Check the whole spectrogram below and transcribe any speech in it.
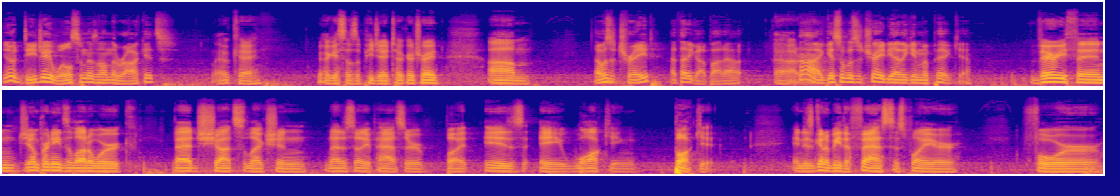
You know, DJ Wilson is on the Rockets. okay. I guess that was a PJ Tucker trade. Um, That was a trade. I thought he got bought out. uh, I don't Ah, know. I guess it was a trade. Yeah, they gave him a pick. Yeah. Very thin. Jumper needs a lot of work. Bad shot selection. Not necessarily a passer, but is a walking bucket, and is going to be the fastest player for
